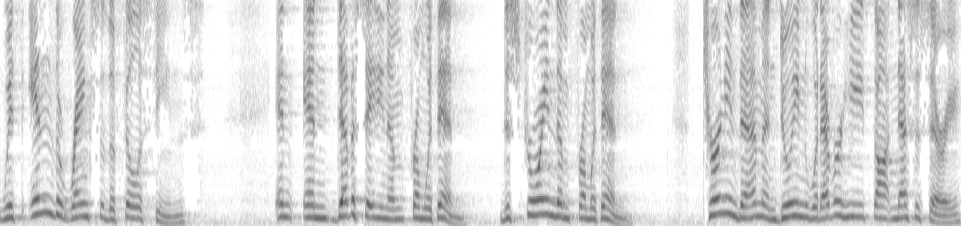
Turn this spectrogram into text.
within the ranks of the Philistines and, and devastating them from within, destroying them from within, turning them and doing whatever he thought necessary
